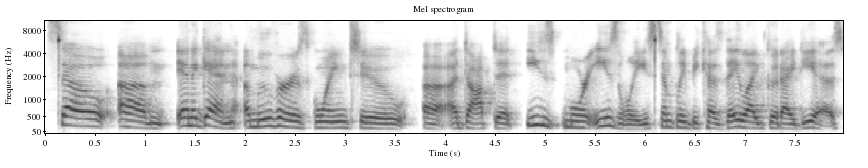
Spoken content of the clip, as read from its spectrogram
So, um, and again, a mover is going to uh, adopt it eas- more easily simply because they like good ideas.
